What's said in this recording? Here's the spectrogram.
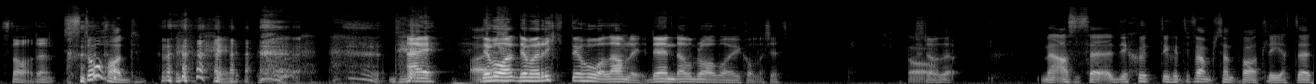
Staden. Stad? Nej, det var, det var en riktig håla Hamli. Det enda var bra var i colleget. Ja. Men alltså det är 70-75% var atleter.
